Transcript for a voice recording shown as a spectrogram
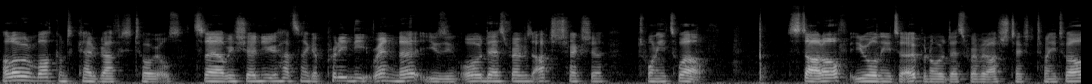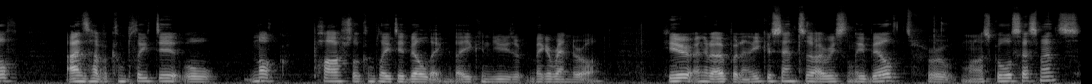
Hello and welcome to CAD Graphics Tutorials. Today I'll be showing you how to make a pretty neat render using Autodesk Revit Architecture 2012. To start off, you will need to open Autodesk Revit Architecture 2012 and have a completed, or not partial completed building that you can use make a render on. Here I'm going to open an eco center I recently built for one of my school assessments.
